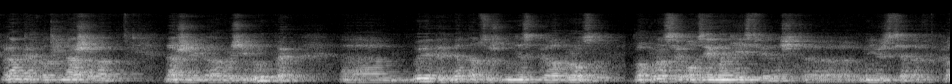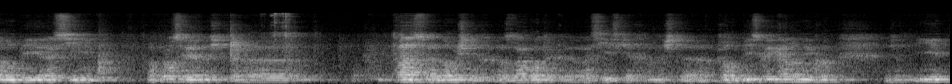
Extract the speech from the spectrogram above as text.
В рамках вот нашего нашей рабочей группы э, были предметом обсуждения несколько вопросов. Вопросы о взаимодействии значит, э, университетов Колумбии и России, вопросы значит, э, трансфера научных разработок российских значит, в колумбийскую экономику. И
